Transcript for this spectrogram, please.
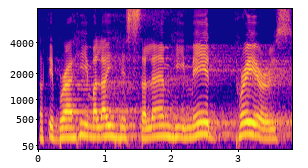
that Ibrahim alayhi salam, he made prayers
